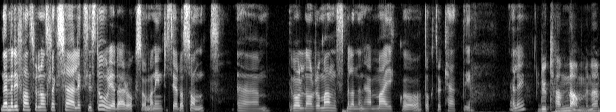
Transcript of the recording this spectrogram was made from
Nej, men det fanns väl någon slags kärlekshistoria där också om man är intresserad av sånt. Ehm, Det var väl någon romans mellan den här Mike och Dr. Catty? Eller? Du kan namnen.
